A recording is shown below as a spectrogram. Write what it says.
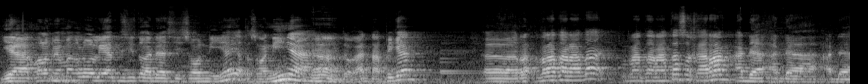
ya kalau memang lo lihat di situ ada si Sony-nya ya ke Sony-nya Hmm. gitu kan. Tapi kan eh, ra- rata-rata rata-rata sekarang ada ada ada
